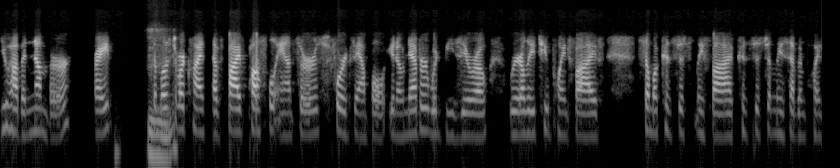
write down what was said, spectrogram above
You have a number, right? So mm-hmm. most of our clients have five possible answers. For example, you know, never would be zero, rarely 2.5, somewhat consistently five, consistently 7.5,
